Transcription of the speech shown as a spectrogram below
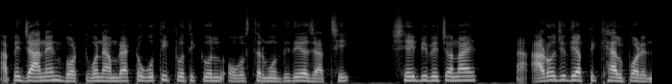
আপনি জানেন, বর্তমানে আমরা একটা অতি প্রতিকূল অবস্থার মধ্যে দিয়ে যাচ্ছি। সেই বিবেচনায় আরও যদি আপনি খেয়াল করেন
